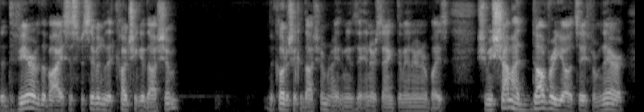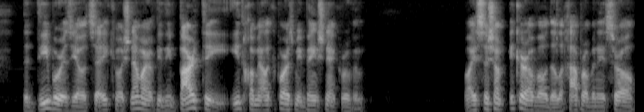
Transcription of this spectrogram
the dvir of the bayis is specifically the kachei kedashim, the kodesh kedashim, right? It means the inner sanctum, inner inner place. Shemisham hadavar yotze. From there, the dibur is yotze, kmosh nemar v'dibarti idcha me'al mi bein shnei kruvim. V'yisasham ikar avoda lechapro b'nei Yisrael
